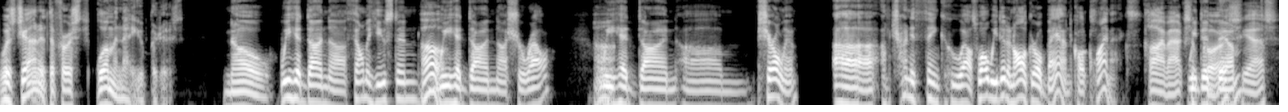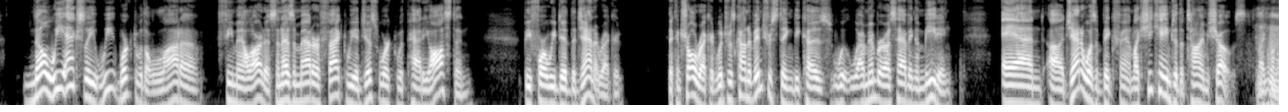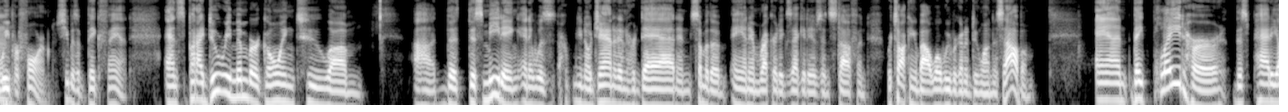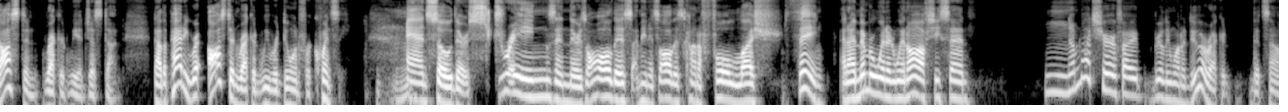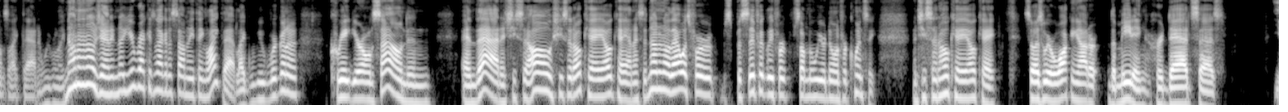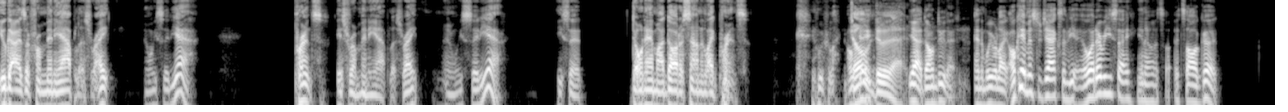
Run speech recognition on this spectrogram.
Was Janet the first woman that you produced? No, we had done uh, Thelma Houston. Oh. we had done uh, Cherrelle. Oh. We had done um, Cheryl Lynn. Uh, I'm trying to think who else. Well, we did an all-girl band called Klymaxx. Klymaxx, we did course, them. Yes. No, we actually we worked with a lot of female artists, and as a matter of fact, we had just worked with Patti Austin before we did the Janet record, the Control record, which was kind of interesting because w- I remember us having a meeting, and uh, Janet was a big fan. Like she came to the Time shows, like when we performed, she was a big fan, and but I do remember going to. Um, uh, the, this meeting, and it was her- you know Janet and her dad and some of the A and M record executives and stuff, and we're talking about what we were going to do on this album. And they played her this Patti Austin record we had just done. Now the Patti Austin record we were doing for Quincy, Mhm. and so there's strings and there's all this. I mean, it's all this kind of full lush thing. And I remember when it went off, she said, "Hmm, "I'm not sure if I really want to do a record that sounds like that." And we were like, "No, no, no, Janet, no, your record's not going to sound anything like that. Like we, we're going to create your own sound and and that." And she said, "Oh," she said, "Okay, okay." And I said, "No, no, no, that was for specifically for something we were doing for Quincy." And she said, "Okay, okay." So as we were walking out of the meeting, her dad says, "You guys are from Minneapolis, right?" And we said, "Yeah." Prince is from Minneapolis, right? And we said, "Yeah." He said, "Don't have my daughter sounding like Prince." we were like, okay. Don't do that. Yeah, don't do that. And we were like, okay, Mr. Jackson, whatever you say, you know, it's it's all good.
